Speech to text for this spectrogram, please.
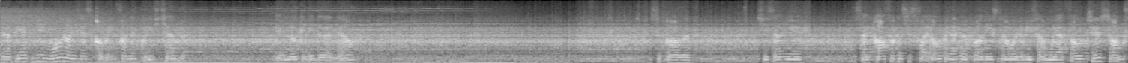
There appear to be more noises coming from the Queen's chamber. They're looking into it now. She's a goblin. She's down here. The sarcophagus is wide open and her body is nowhere to be found. We have found two songs.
